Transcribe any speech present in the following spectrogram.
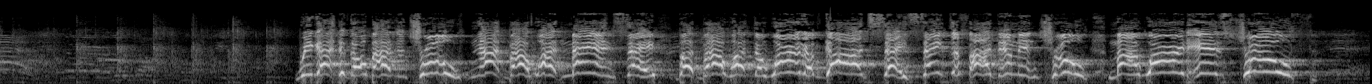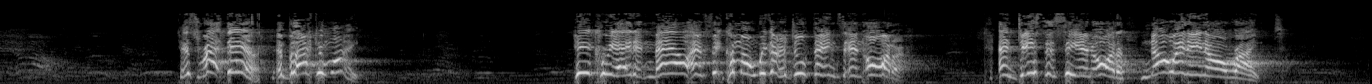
We got to go by the truth, not by what man say, but by what the word of God say. Sanctify them in truth. My word is truth. It's right there in black and white. He created male and female. Come on, we're going to do things in order. And decency in order. No, it ain't all right.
